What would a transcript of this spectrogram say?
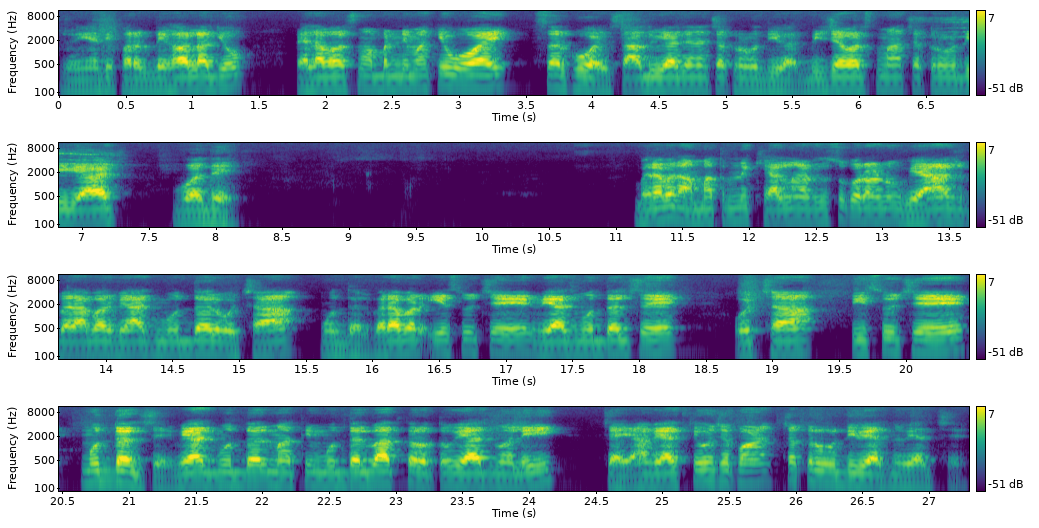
જો અહીંયાથી ફરક દેખાવા લાગ્યો, પહેલા વર્ષમાં બંનેમાં કેવું હોય? સરખું હોય. સાદું વ્યાજ અને ચક્રવૃદ્ધિ વ્યાજ. બીજા વર્ષમાં ચક્રવૃદ્ધિ વ્યાજ વધે. બરાબર? આમાં તમને ખ્યાલ ના આવે તો શું કરવાનું? વ્યાજ બરાબર, વ્યાજ મુદ્દલ ઓછા મુદ્દલ. બરાબર? એ શું છે? વ્યાજ મુદ્દલ છે, ઓછા પી શું છે? મુદ્દલ છે. વ્યાજ મુદ્દલમાંથી મુદ્દલ બાદ કરો તો વ્યાજ મળી જાય. આ વ્યાજ કેવું છે પણ? ચક્રવૃદ્ધિ વ્યાજનું વ્યાજ છે.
